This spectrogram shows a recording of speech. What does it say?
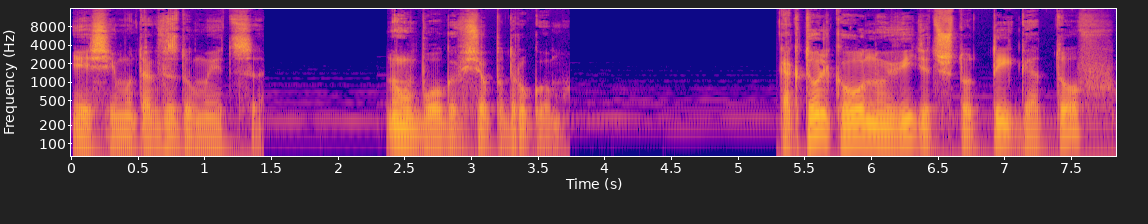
если ему так вздумается. Но у Бога все по-другому. Как только Он увидит, что ты готов,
